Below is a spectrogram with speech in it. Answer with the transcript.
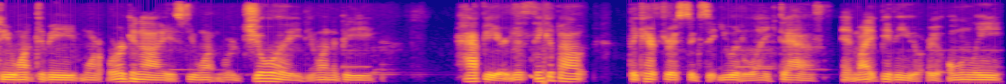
Do you want to be more organized? Do you want more joy? Do you want to be happier? You think about the characteristics that you would like to have. It might be that you're only,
